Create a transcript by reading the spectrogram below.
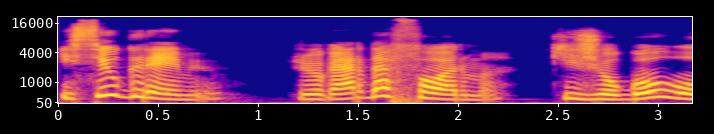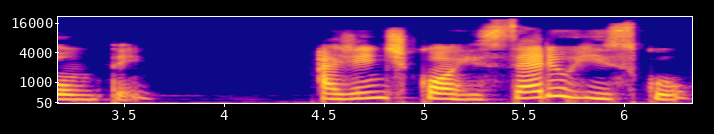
E se o Grêmio jogar da forma que jogou ontem, a gente corre sério risco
